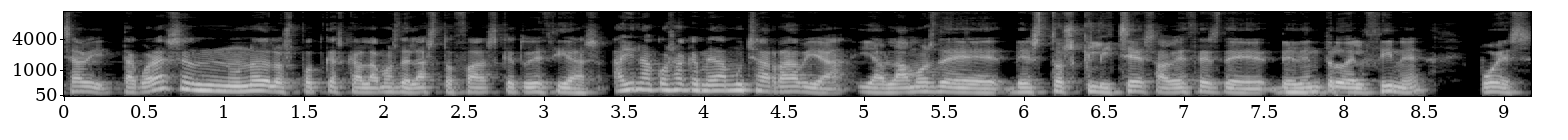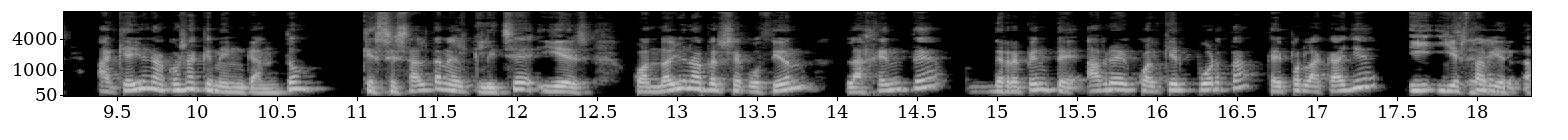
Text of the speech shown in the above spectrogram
Xavi, ¿te acuerdas en uno de los podcasts que hablamos de Last of Us que tú decías, hay una cosa que me da mucha rabia y hablamos de, de estos clichés a veces de, de dentro del cine? Pues aquí hay una cosa que me encantó, que se salta en el cliché y es cuando hay una persecución, la gente de repente abre cualquier puerta que hay por la calle y, y está Sí. abierta.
